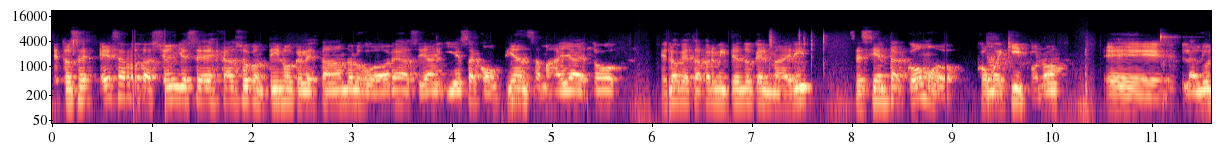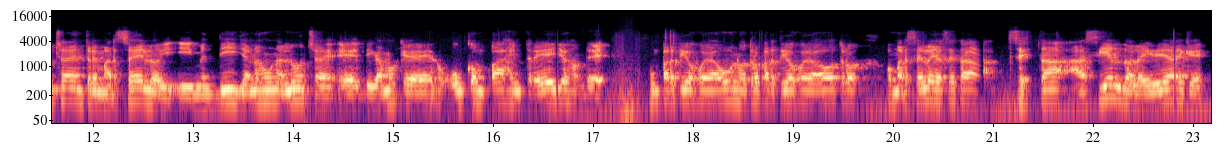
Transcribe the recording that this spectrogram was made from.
Entonces, esa rotación y ese descanso continuo que le están dando los jugadores a Zidane y esa confianza, más allá de todo, es lo que está permitiendo que el Madrid se sienta cómodo como equipo, ¿no? Eh, la lucha entre Marcelo y, y, Mendy ya no es una lucha, eh, digamos que es un compás entre ellos donde un partido juega uno, otro partido juega otro, o Marcelo ya se está, se está haciendo la idea de que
